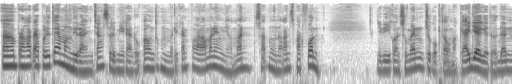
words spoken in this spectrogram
eh, perangkat Apple itu emang dirancang sedemikian rupa untuk memberikan pengalaman yang nyaman saat menggunakan smartphone. Jadi konsumen cukup tahu pakai aja gitu dan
